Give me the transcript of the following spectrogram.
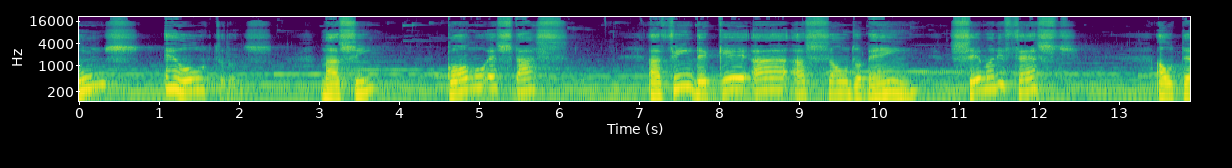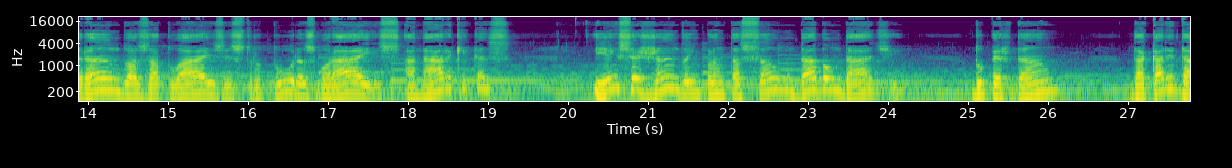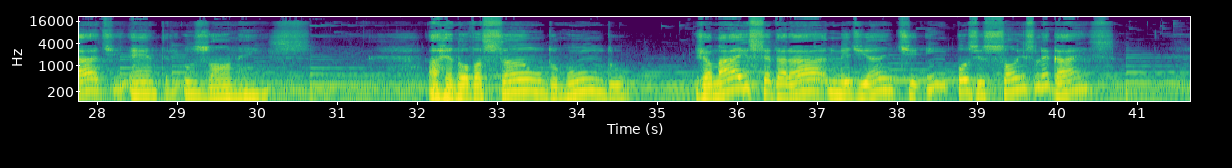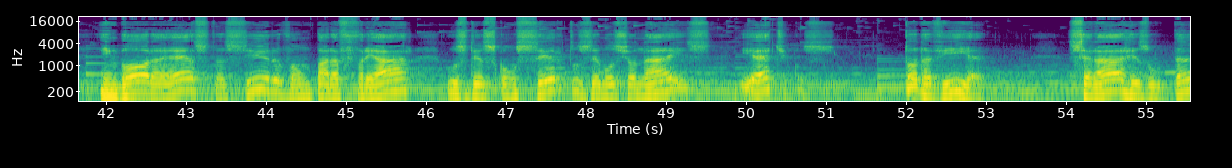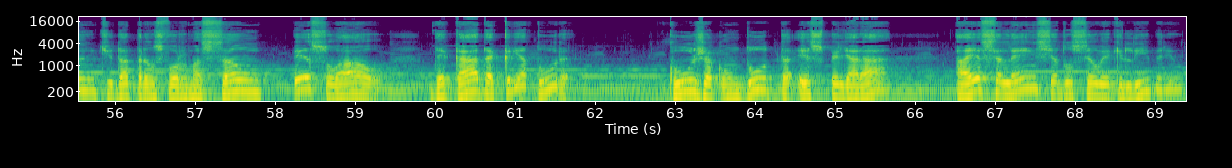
uns e outros, mas sim como estás, a fim de que a ação do bem se manifeste, alterando as atuais estruturas morais anárquicas e ensejando a implantação da bondade, do perdão, da caridade entre os homens. A renovação do mundo jamais se dará mediante imposições legais, embora estas sirvam para frear os desconcertos emocionais e éticos. Todavia, será resultante da transformação pessoal de cada criatura, cuja conduta espelhará a excelência do seu equilíbrio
